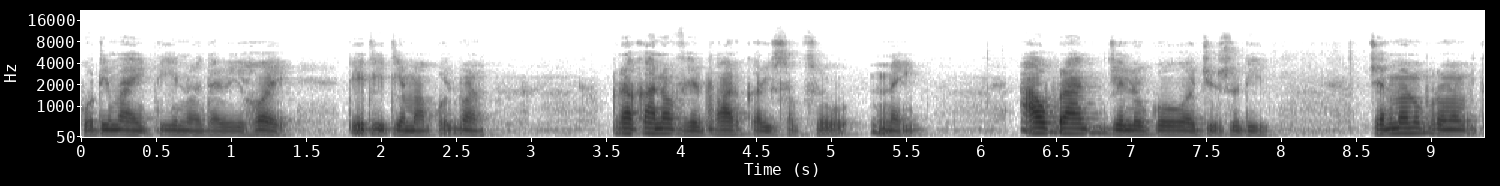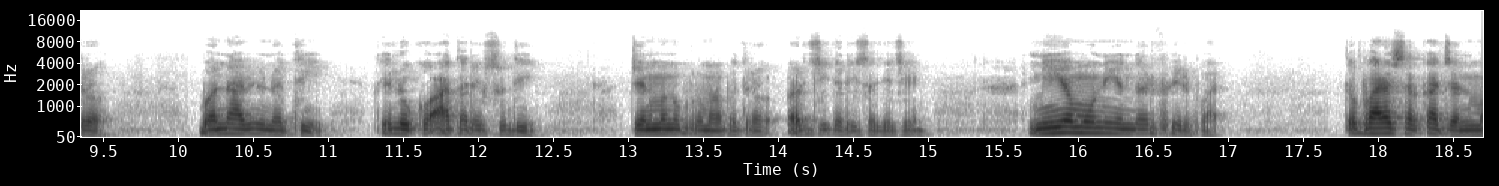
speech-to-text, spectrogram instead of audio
ખોટી માહિતી નોંધાવી હોય, તેથી તેમાં કોઈ પણ પ્રકારનો ફેરફાર કરી શકશો નહીં. આ ઉપરાંત જે લોકો હજુ સુધી જન્મનું પ્રમાણપત્ર બનાવ્યું નથી. તે લોકો આ તારીખ સુધી જન્મનું પ્રમાણપત્ર અરજી કરી શકે છે. નિયમોની અંદર ફેરફાર. તો ભારત સરકાર જન્મ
